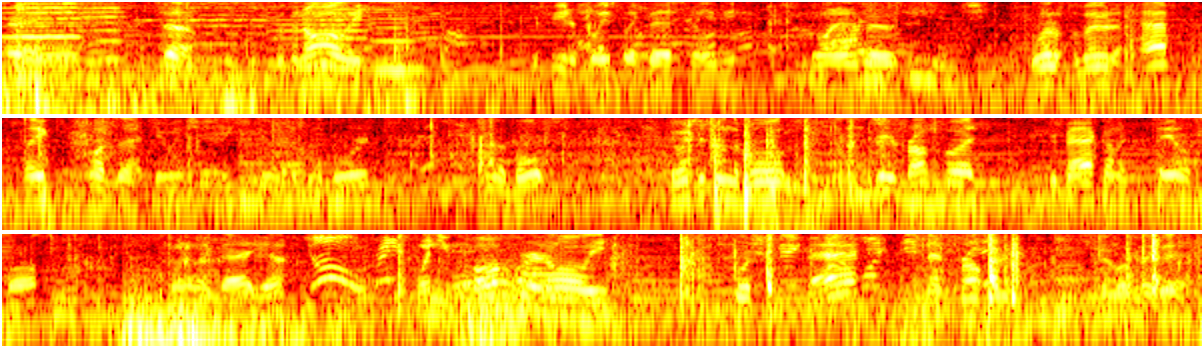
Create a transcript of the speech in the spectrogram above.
Alright, so with an ollie, your feet are placed like this, maybe. You want it about a little, about half, like what's that? Two inches from the board, from the bolts. Two inches from the bolts for your front foot. Your back on the tail as possible. Want it like that, yeah. When you pop for an ollie, push back and then frontward. So it looks like this.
